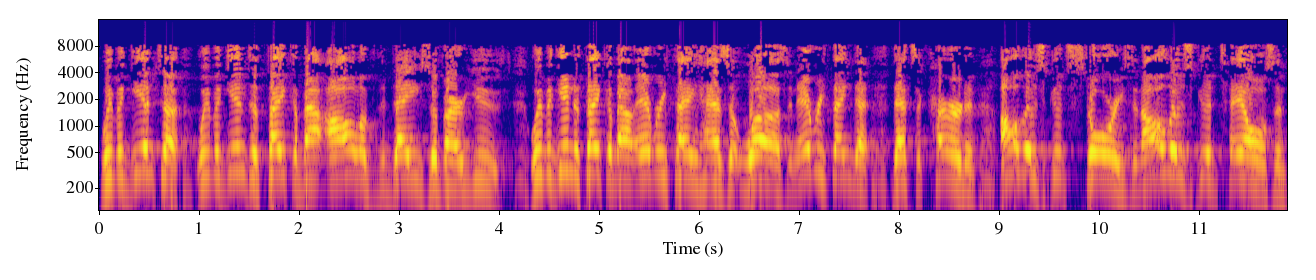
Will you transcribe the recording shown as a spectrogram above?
We begin to, we begin to think about all of the days of our youth. We begin to think about everything as it was and everything that, that's occurred and all those good stories and all those good tales and,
